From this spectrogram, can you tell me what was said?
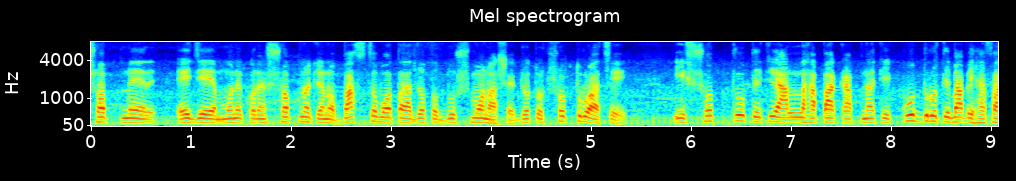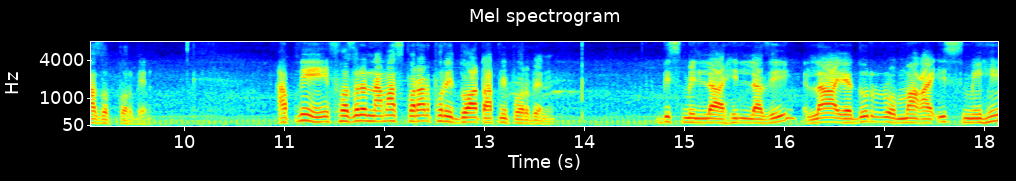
স্বপ্নের, এই যে মনে করেন স্বপ্ন কেন, বাস্তবতা যত দুশ্মন আসে, যত শত্রু আছে এই শত্রু থেকে আল্লাহ পাক আপনাকে কুদরতিভাবে হেফাজত করবেন। আপনি ফজরের নামাজ পড়ার পরে দোয়াটা আপনি পড়বেন। বিসমিল্লা হিল্লাজি লা ইয়াদুররু মা ইসমিহি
